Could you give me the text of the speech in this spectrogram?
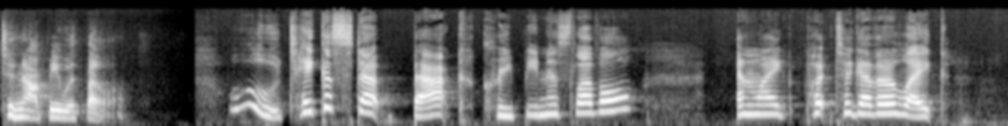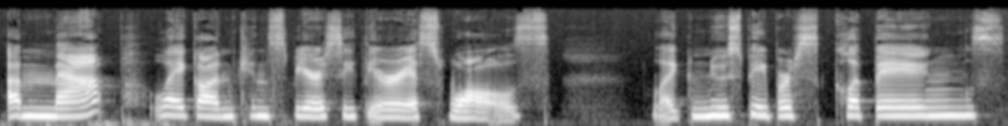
to not be with Bella. Ooh, take a step back creepiness level and like put together like a map like on conspiracy theorists' walls. Like newspaper clippings.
